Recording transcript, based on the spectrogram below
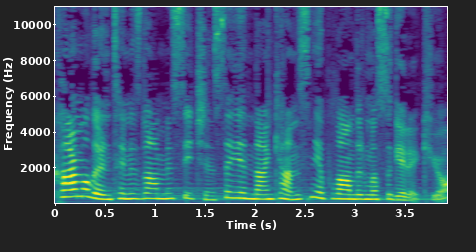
Karmaların temizlenmesi için ise yeniden kendisini yapılandırması gerekiyor.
